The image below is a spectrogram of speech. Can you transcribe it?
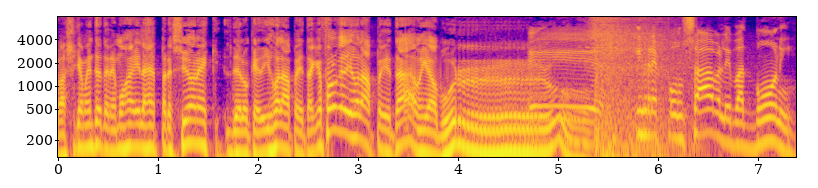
Básicamente tenemos ahí las expresiones de lo que dijo la PETA. ¿Qué fue lo que dijo la PETA, amiga? Burru. Eh, irresponsable, Bad Bunny.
